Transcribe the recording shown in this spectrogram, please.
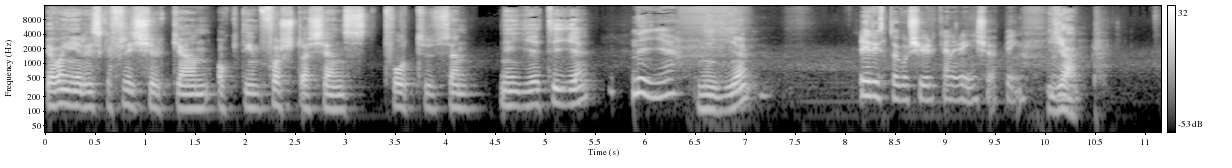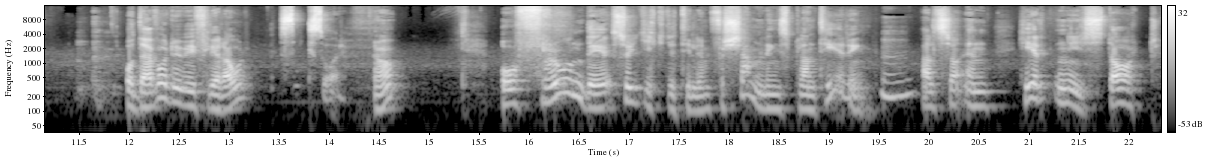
Evangeliska Frikyrkan och din första tjänst 2009, 10? 9. 9. I Ryttargårdskyrkan i Linköping. Mm. Japp. Och där var du i flera år? Sex år. Ja. Och från det så gick du till en församlingsplantering. Mm. Alltså en helt ny start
